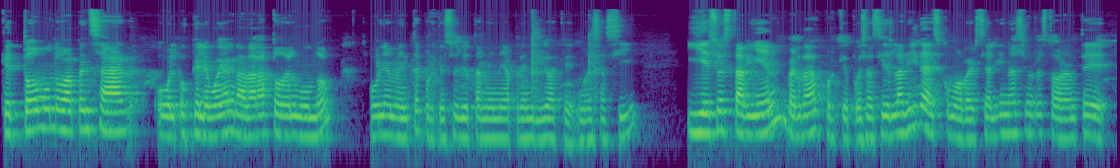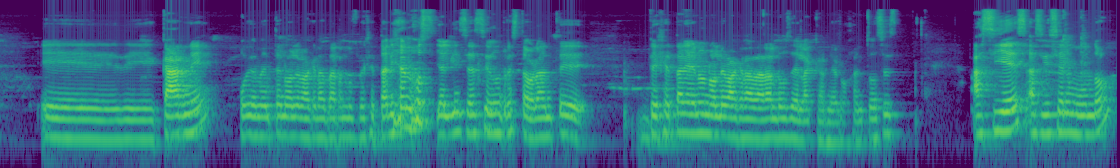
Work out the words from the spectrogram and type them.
que todo el mundo va a pensar o, o, que le voy a agradar a todo el mundo, obviamente, porque eso yo también he aprendido a que no es así. Y eso está bien, ¿verdad? Porque pues así es la vida, es como a ver si alguien hace un restaurante eh, de carne, obviamente no le va a agradar a los vegetarianos y alguien se hace un restaurante vegetariano no le va a agradar a los de la carne roja. Entonces, así es, así es el mundo.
